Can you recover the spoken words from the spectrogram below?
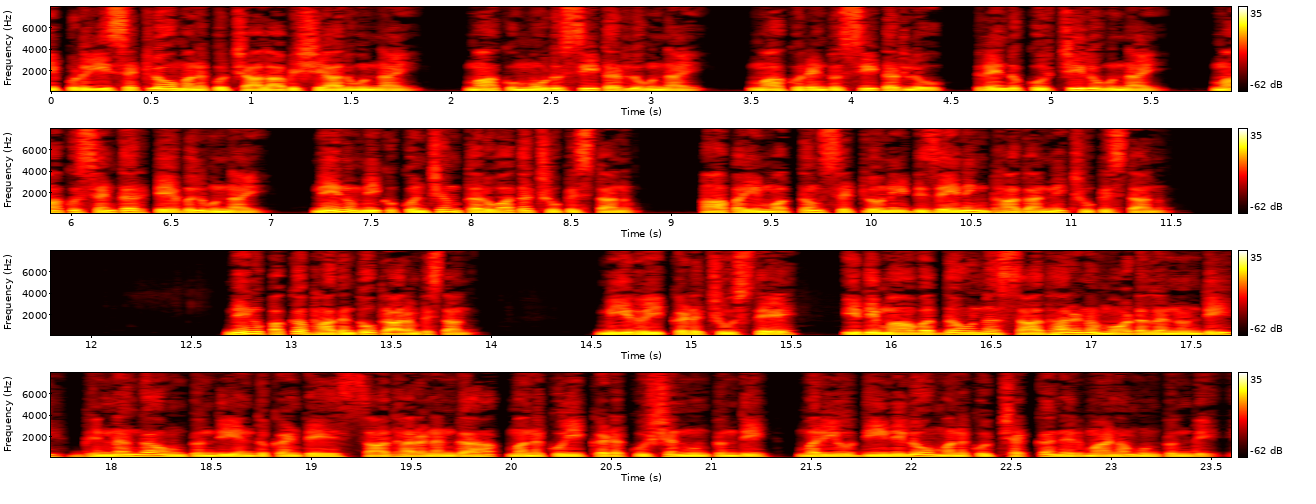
ఇప్పుడు ఈ సెట్లో మనకు చాలా విషయాలు ఉన్నాయి. మాకు మూడు సీటర్లు ఉన్నాయి. మాకు రెండు సీటర్లు రెండు కుర్చీలు ఉన్నాయి. మాకు సెంటర్ టేబుల్ ఉన్నాయి. నేను మీకు కొంచెం తరువాత చూపిస్తాను. ఆపై మొత్తం సెట్లోని డిజైనింగ్ భాగాన్ని చూపిస్తాను. నేను పక్క భాగంతో ప్రారంభిస్తాను. మీరు ఇక్కడ చూస్తే ఇది మా వద్ద ఉన్న సాధారణ మోడళ్ళ నుండి భిన్నంగా ఉంటుంది. ఎందుకంటే సాధారణంగా మనకు ఇక్కడ కుషన్ ఉంటుంది మరియు దీనిలో మనకు చెక్క నిర్మాణం ఉంటుంది.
